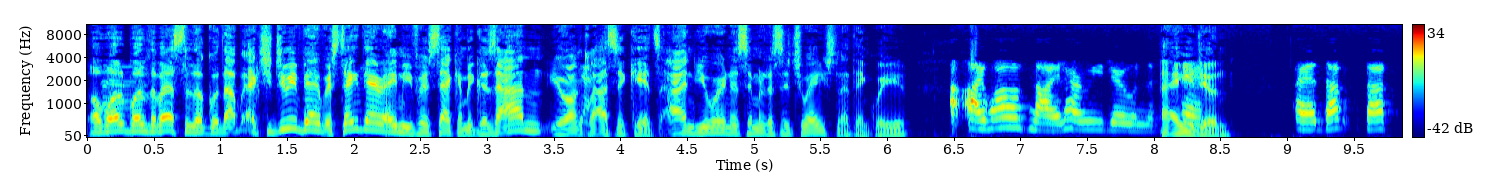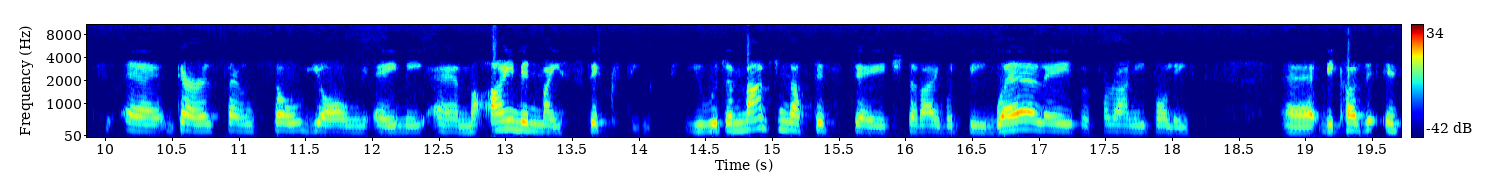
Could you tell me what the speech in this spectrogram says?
Oh well, well, the best of luck with that. Actually, do me a favour, stay there, Amy, for a second, because Anne, you're on Yeah. Classic Hits, and you were in a similar situation, I think, were you? I was, Niall. How are you doing? How are you Uh, doing? Uh, that that uh, girl sounds so young, Amy. Um, I'm in my 60s. You would imagine at this stage that I would be well able for any bully. Uh, because if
